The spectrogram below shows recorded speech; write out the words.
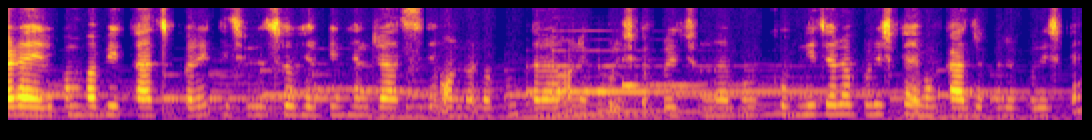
এরা এরকম ভাবে কাজ করে, কিছু কিছু হেল্পিং হ্যান্ডরা আছে অন্যরকম। তারা অনেক পরিষ্কার, পরিচ্ছন্ন এবং খুব নিজেরা পরিষ্কার এবং কাজও করে পরিষ্কার।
